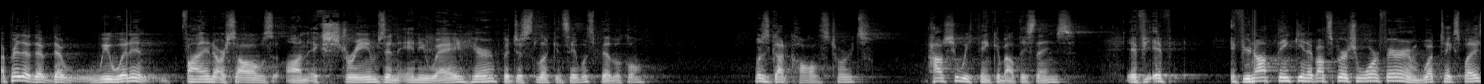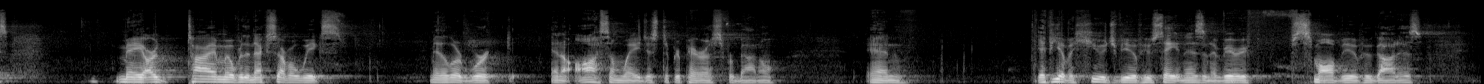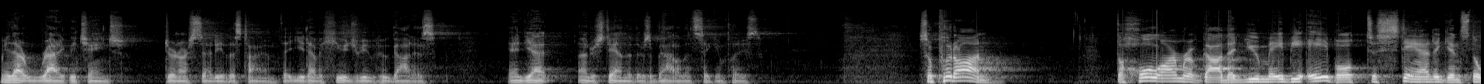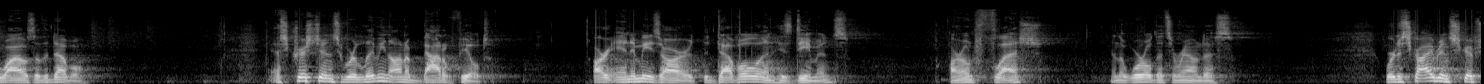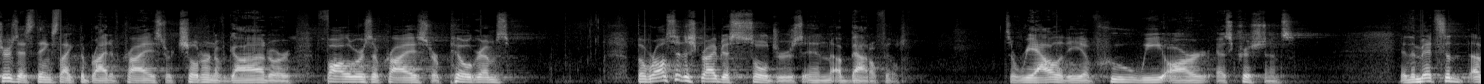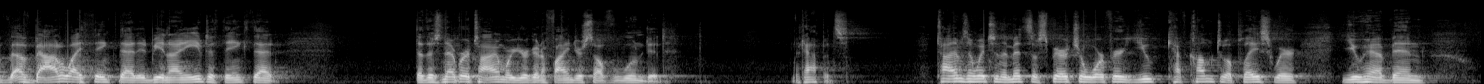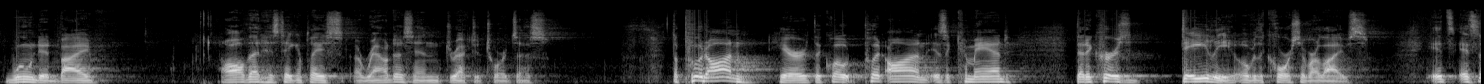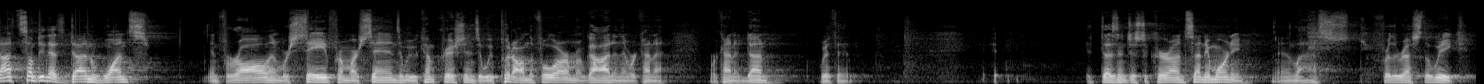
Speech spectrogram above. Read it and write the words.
I pray that, that, that we wouldn't find ourselves on extremes in any way here, but just look and say, what's biblical? What does God call us towards? How should we think about these things? If, if, if you're not thinking about spiritual warfare and what takes place, may our time over the next several weeks, may the Lord work in an awesome way just to prepare us for battle. And if you have a huge view of who Satan is and a very small view of who God is, may that radically change during our study of this time. That you'd have a huge view of who God is, and yet understand that there's a battle that's taking place. So put on the whole armor of God that you may be able to stand against the wiles of the devil. As Christians, we're living on a battlefield. Our enemies are the devil and his demons, our own flesh, and the world that's around us. We're described in scriptures as things like the bride of Christ, or children of God, or followers of Christ, or pilgrims. But we're also described as soldiers in a battlefield. It's a reality of who we are as Christians. In the midst of, of, of, battle, I think that it'd be naive to think that, that there's never a time where you're going to find yourself wounded. It happens. Times in which, in the midst of spiritual warfare, you have come to a place where you have been wounded by all that has taken place around us and directed towards us. The put on here, the quote, put on, is a command that occurs daily over the course of our lives. It's, it's not something that's done once and for all, and we're saved from our sins, and we become Christians, and we put on the full armor of God, and then we're kind of we're kind of done with it. it. Doesn't just occur on Sunday morning and last for the rest of the week.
